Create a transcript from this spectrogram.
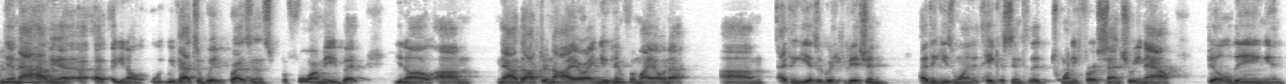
you know, now having a, a you know, we've had some great presidents before me, but, you know, um, now Dr. Nyre, I knew him from Iona. Um, I think he has a great vision. I think he's wanting to take us into the 21st century now, building and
